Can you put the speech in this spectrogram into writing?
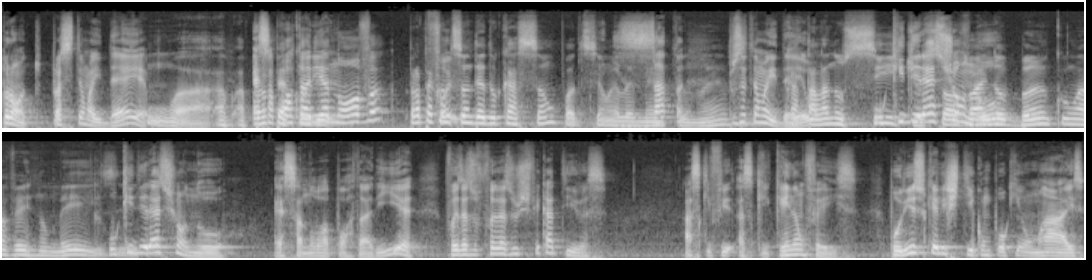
Pronto, para você ter uma ideia, a, a essa portaria condi... nova. A própria foi... condição de educação pode ser um Exato. elemento. Né? Para você ter uma ideia. Está lá no sítio, o que direcionou, só vai no banco uma vez no mês. O e... que direcionou essa nova portaria foi as, foi as justificativas. As que, as que quem não fez. Por isso que ele estica um pouquinho mais,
